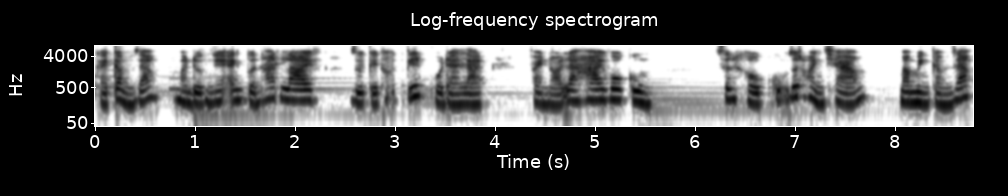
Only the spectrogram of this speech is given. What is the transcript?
Cái cảm giác mà được nghe anh Tuấn hát live dưới cái thời tiết của Đà Lạt phải nói là hai vô cùng. Sân khấu cũng rất hoành tráng mà mình cảm giác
